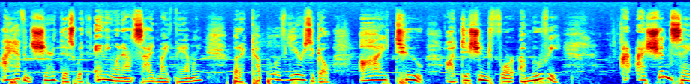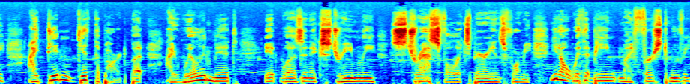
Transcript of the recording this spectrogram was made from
I haven't shared this with anyone outside my family, but a couple of years ago, I too auditioned for a movie. I, I shouldn't say I didn't get the part, but I will admit it was an extremely stressful experience for me. You know, with it being my first movie.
